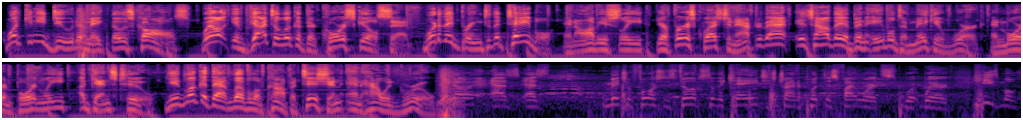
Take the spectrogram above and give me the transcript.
What can you do to make those calls? Well, you've got to look at their core skill set. What do they bring to the table? And obviously, your first question after that is how they have been able to make it work, and more importantly, against who. You'd look at that level of competition and how it grew. You know, as as Mitchell forces Phillips to the cage. He's trying to put this fight where it's where, where he's most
